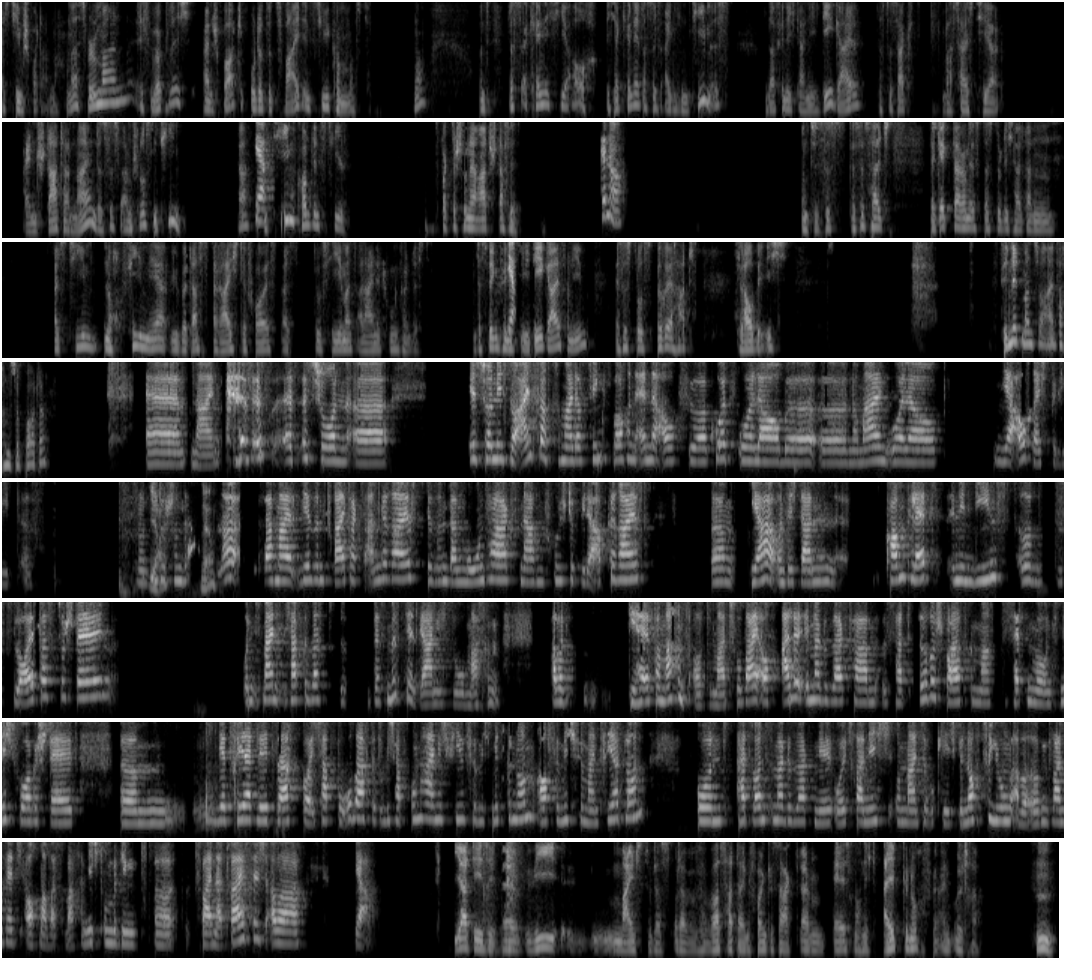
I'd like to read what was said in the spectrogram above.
als Teamsportart machen. Ne? Swimrun ist wirklich ein Sport, wo du zu zweit ins Ziel kommen musst. Ne? Und das erkenne ich hier auch. Ich erkenne, dass es eigentlich ein Team ist. Und da finde ich deine Idee geil, dass du sagst, was heißt hier ein Starter? Nein, das ist am Schluss ein Team. Ja? ja. Ein Team kommt ins Ziel. Das ist praktisch so eine Art Staffel. Genau. Und das ist, das ist halt, der Gag daran ist, dass du dich halt dann als Team noch viel mehr über das Erreichte freust, als du es jemals alleine tun könntest. Und deswegen finde ja. ich die Idee geil von ihm. Es ist bloß irre hat, glaube ich. Findet man so einfach einen Supporter? Äh, nein, es ist, es ist schon, äh, ist schon nicht so einfach, zumal das Pfingstwochenende auch für Kurzurlaube, äh, normalen Urlaub ja auch recht beliebt ist. Und wie ja. du schon sagst, ja. ne? ich sag mal, wir sind freitags angereist, wir sind dann montags nach dem Frühstück wieder abgereist. Ähm, ja, und sich dann komplett in den Dienst äh, des Läufers zu stellen, und ich meine, ich habe gesagt, das müsst ihr gar nicht so machen. Aber die Helfer machen es automatisch. Wobei auch alle immer gesagt haben, es hat irre Spaß gemacht. Das hätten wir uns nicht vorgestellt. Ähm, der Triathlet sagt, boah, ich habe beobachtet und ich habe unheimlich viel für mich mitgenommen, auch für mich, für mein Triathlon. Und hat sonst immer gesagt, nee, Ultra nicht. Und meinte, okay, ich bin noch zu jung, aber irgendwann werde ich auch mal was machen. Nicht unbedingt äh, 230, aber ja. Ja, Daisy, äh, wie meinst du das? Oder was hat dein Freund gesagt? Ähm, er ist noch nicht alt genug für ein Ultra. Hm.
